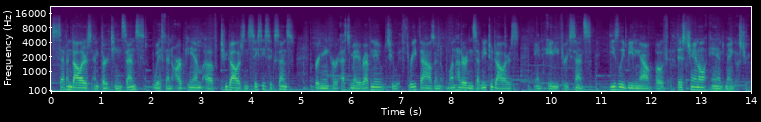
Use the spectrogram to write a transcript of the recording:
$7.13 with an RPM of $2.66, bringing her estimated revenue to $3,172.83, easily beating out both this channel and Mango Street.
